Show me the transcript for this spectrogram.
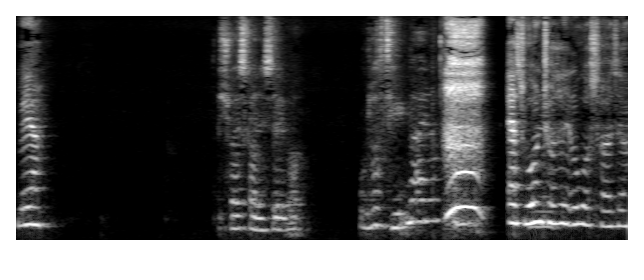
Wer? Ich weiß gar nicht selber. Oder fehlt mir einer? Er ist One-Shot in Urgroßvater.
